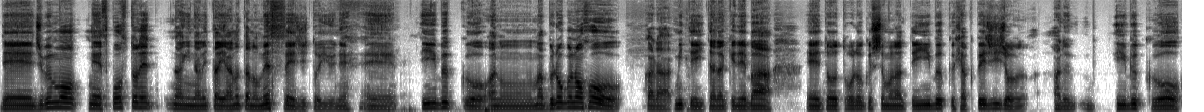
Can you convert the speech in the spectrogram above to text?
で、自分もね、スポーツトレーナーになりたいあなたのメッセージというね、えー、ebook を、あのー、まあ、ブログの方から見ていただければ、えっ、ー、と、登録してもらって ebook100 ページ以上ある ebook を、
